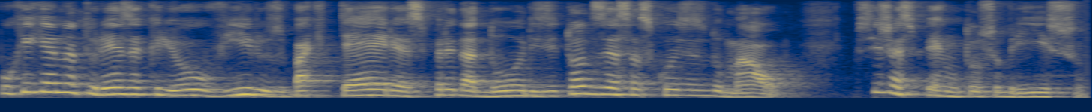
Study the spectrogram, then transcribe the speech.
Por que, que a natureza criou vírus, bactérias, predadores e todas essas coisas do mal? Você já se perguntou sobre isso?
